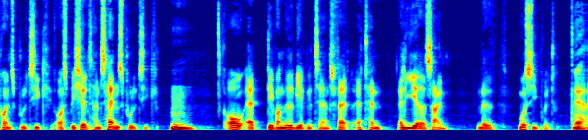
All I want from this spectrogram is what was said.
på hans politik, og specielt hans handelspolitik. Mm. Og at det var medvirkende til hans fald, at han allierede sig med Mosibrit. Ja.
